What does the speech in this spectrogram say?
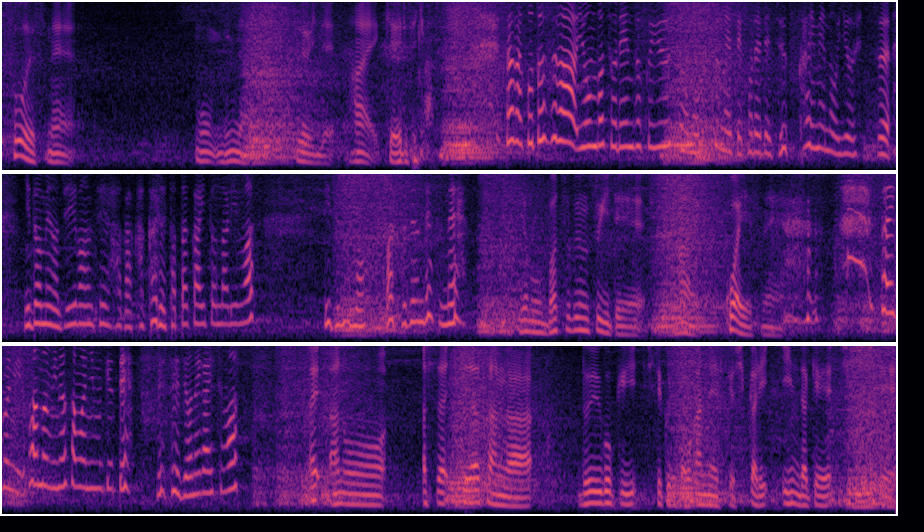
そうですね。もうみんな強いんで、はい、気合入れてきます。ただ今年は4場所連続優勝も含めてこれで10回目の優出2度目の G1 制覇がかかる戦いとなります。リズムも抜群ですね。いやもう抜群すぎて、はい、怖いですね。最後にファンの皆様に向けてメッセージお願いします。はいあのー、明日池田さんがどういう動きしてくるか分かんないですけどしっかりインだけ死守して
